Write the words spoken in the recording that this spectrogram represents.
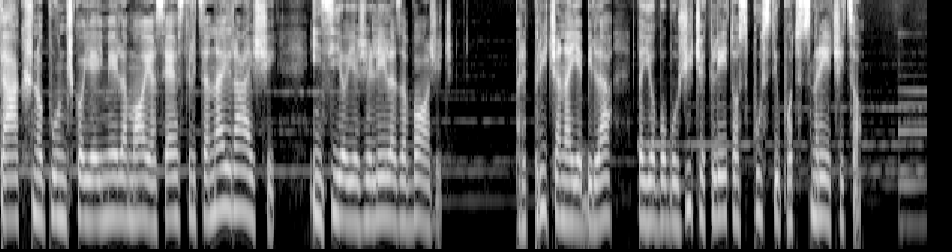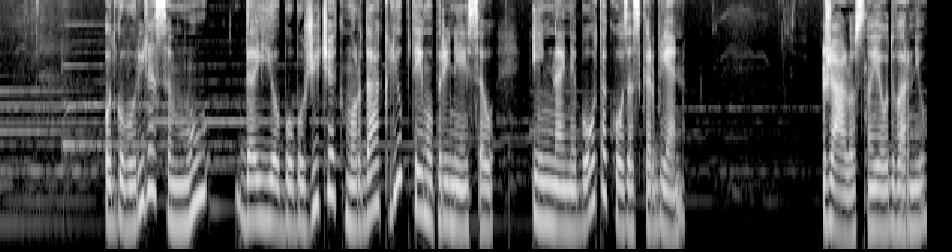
Takšno punčko je imela moja sestrica najrajši in si jo je želela za božič. Prepričana je bila, da jo bo božiček letos spustil pod smrečico. Odgovorila sem mu, da jo bo božiček morda kljub temu prinesel in naj ne bo tako zaskrbljen. Žalostno je odvrnil.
